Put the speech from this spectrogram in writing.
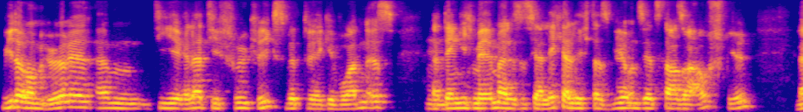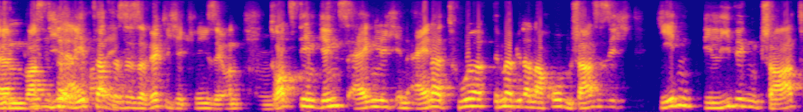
wiederum höre, ähm, die relativ früh Kriegswitwe geworden ist, mhm. dann denke ich mir immer, das ist ja lächerlich, dass wir uns jetzt da so aufspielen. Ähm, was die erlebt hat, das ist eine wirkliche Krise. Und mhm. trotzdem ging es eigentlich in einer Tour immer wieder nach oben. Schauen Sie sich jeden beliebigen Chart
